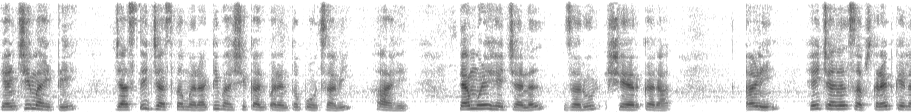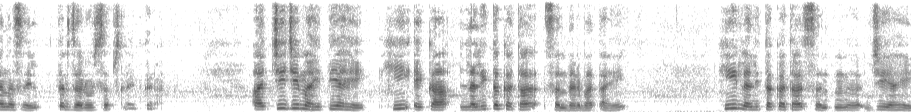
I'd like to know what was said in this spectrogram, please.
यांची माहिती जास्तीत जास्त मराठी भाषिकांपर्यंत पोहोचावी हा आहे. त्यामुळे हे चॅनल जरूर शेअर करा आणि हे चॅनल सबस्क्राईब केलं नसेल तर जरूर सबस्क्राईब करा. आजची जी माहिती आहे ही एका ललितकथा संदर्भात आहे. ही ललितकथा सं जी आहे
